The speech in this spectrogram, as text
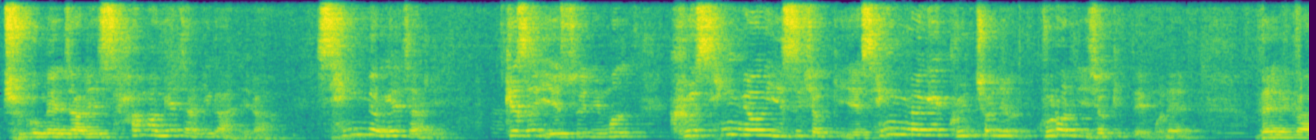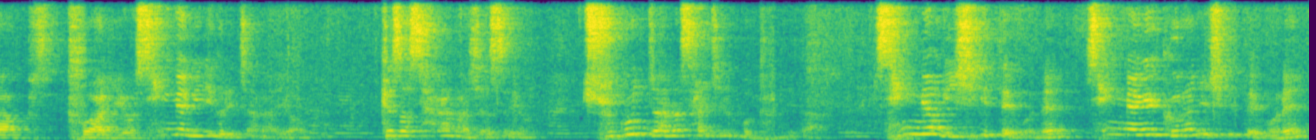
죽음의 자리, 사망의 자리가 아니라 생명의 자리. 그래서 예수님은 그 생명이 있으셨기에 생명의 근원이셨기 때문에 내가 부활이요 생명이니 그랬잖아요. 그래서 살아나셨어요. 죽은 자는 살지를 못합니다. 생명이시기 때문에 생명의 근원이시기 때문에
